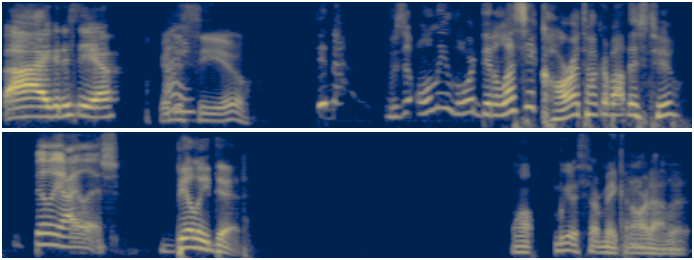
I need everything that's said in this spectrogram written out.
Bye. Good to see you. Good Bye. to see you. Didn't I, was it only Lorde? Did Alessia Cara talk about this too? Billie Eilish. Billie did. Well, we got to start making art out of it.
